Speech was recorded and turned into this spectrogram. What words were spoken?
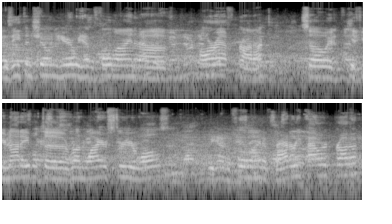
as Ethan's showing you here, we have a full line of RF product. So if, if, you're not able to run wires through your walls, we have a full line of battery powered product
